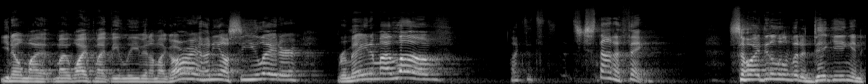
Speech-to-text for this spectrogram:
you know, my, my wife might be leaving, I'm like, all right, honey, I'll see you later. Remain in my love. Like, it's, it's just not a thing. So I did a little bit of digging and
